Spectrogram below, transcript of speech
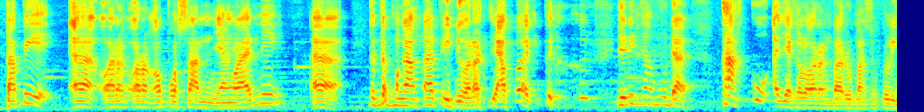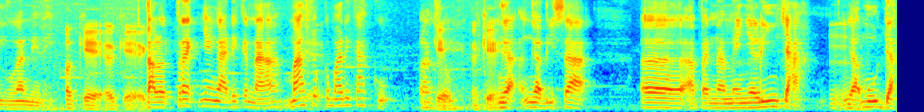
tapi eh, orang-orang oposan yang lain nih eh, tetap mengamati ini orang siapa itu jadi nggak mudah kaku aja kalau orang baru masuk ke lingkungan ini Oke, oke. oke. kalau tracknya nggak dikenal masuk Iya. kemari kaku langsung oke. nggak nggak bisa eh, apa namanya lincah nggak mudah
